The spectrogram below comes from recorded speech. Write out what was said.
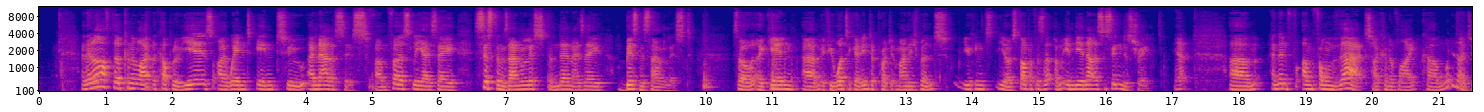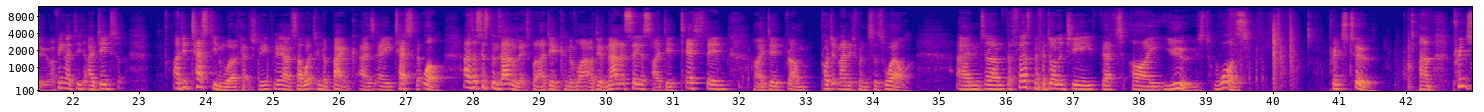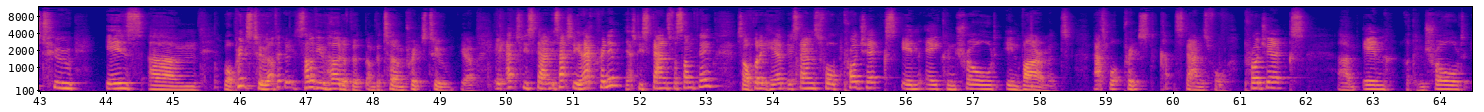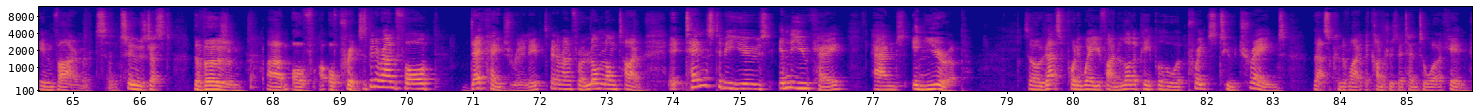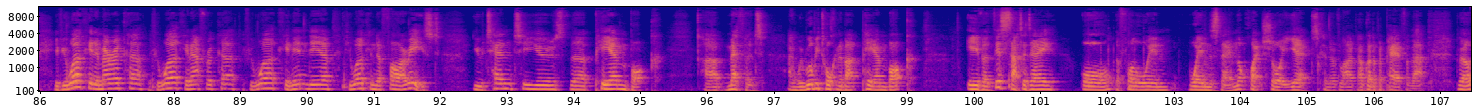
and then after kind of like a couple of years, I went into analysis, um, firstly as a systems analyst and then as a business analyst. So again, um, if you want to get into project management, you can you know start off as a, um, in the analysis industry. Yeah. Um, and then um, from that, I kind of like, um, what did I do? I think I did, I did I did testing work actually. Yeah, so I worked in a bank as a tester. Well, as a systems analyst, but I did kind of like I did analysis, I did testing, I did um, project management as well. And um, the first methodology that I used was Prince2. Prince 2. Prince 2 is um, well, Prince 2, some of you heard of the, um, the term Prince 2, yeah. It actually stands, it's actually an acronym, it actually stands for something. So I've got it here, it stands for Projects in a Controlled Environment. That's what Prince stands for, Projects um, in a Controlled Environment. And 2 is just the version um, of, of Prince. It's been around for decades really. It's been around for a long, long time. It tends to be used in the UK and in Europe. So that's probably where you find a lot of people who are Prince 2 trained. That's kind of like the countries they tend to work in. If you work in America, if you work in Africa, if you work in India, if you work in the Far East, you tend to use the PMBOK uh, method. And we will be talking about PMBOK either this Saturday or the following Wednesday. I'm not quite sure yet, kind of like I've got to prepare for that.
